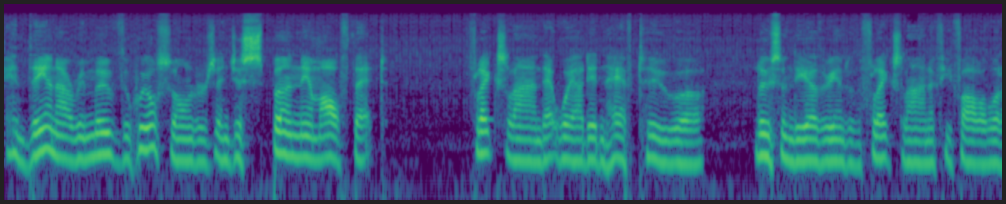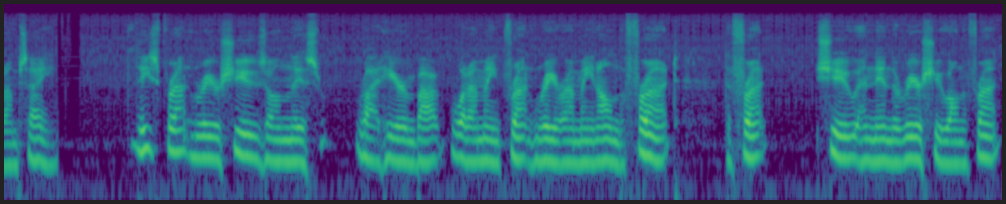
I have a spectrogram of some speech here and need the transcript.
And then I removed the wheel cylinders and just spun them off that flex line. That way I didn't have to uh, loosen the other end of the flex line if you follow what I'm saying. These front and rear shoes on this right here, and by what I mean front and rear, I mean on the front, the front shoe and then the rear shoe on the front.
